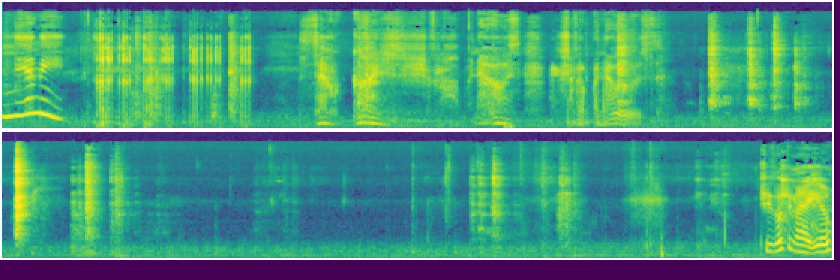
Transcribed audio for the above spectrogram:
Nanny. So good. Shove it up my nose. I shove it up my nose. She's looking at you.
